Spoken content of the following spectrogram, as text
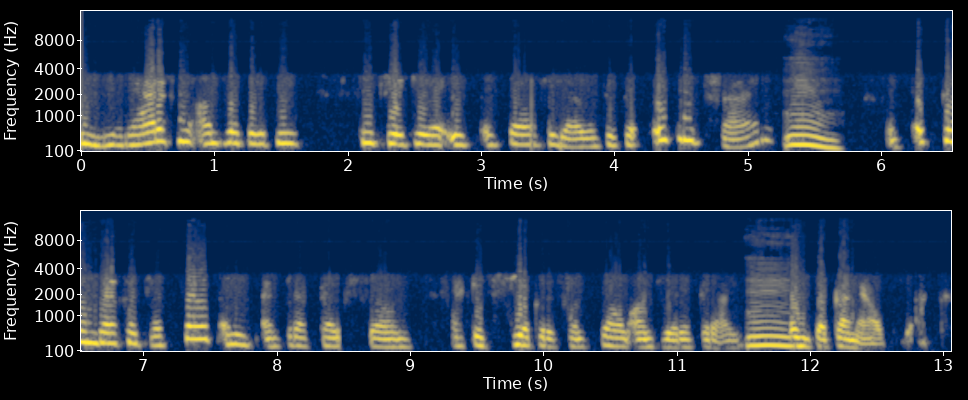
en jy regtig nie antwoord het nie, die seker is is daar vir jou en dit is 'n oproep ver Mm. Ons is kundiges wat self in die praktyk staan. Ek is seker van saam antwoorde kry mm. om te kan help ook.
